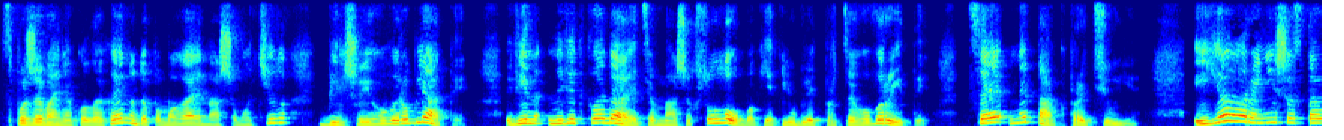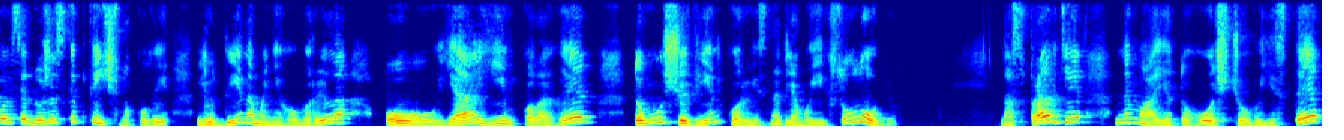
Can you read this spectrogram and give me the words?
Споживання колагену допомагає нашому тілу більше його виробляти. Він не відкладається в наших суглобах, як люблять про це говорити. Це не так працює. І я раніше ставився дуже скептично, коли людина мені говорила, о, я їм колаген, тому що він корисний для моїх суглобів. Насправді немає того, що ви їсте,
